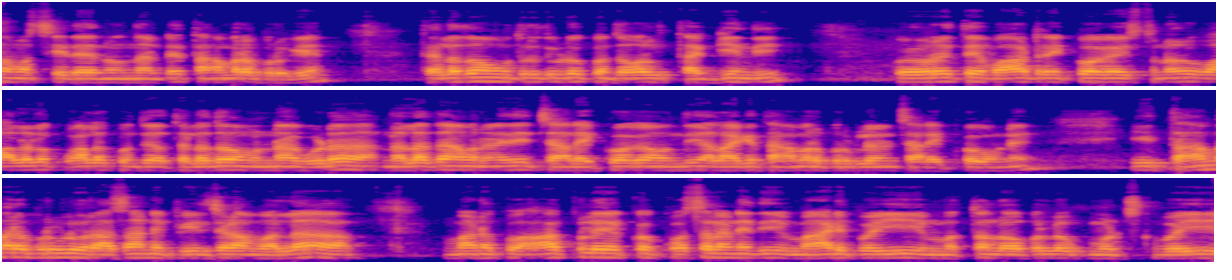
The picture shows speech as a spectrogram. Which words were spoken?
సమస్య ఏదైనా ఉందంటే తామర పురుగే తెల్లదోమ ఉధృతి కూడా కొంతవరకు తగ్గింది. ఎవరైతే వాటర్ ఎక్కువగా ఇస్తున్నారో వాళ్ళలో వాళ్ళకు కొంచెం తెల్లదోమ ఉన్నా కూడా నల్ల తామర అనేది చాలా ఎక్కువగా ఉంది. అలాగే తామర పురుగులు అనేవి చాలా ఎక్కువగా ఉన్నాయి. ఈ తామర పురుగులు రసాన్ని పీల్చడం వల్ల మనకు ఆకుల యొక్క కొసలు అనేది మాడిపోయి మొత్తం లోపల ముడుచుకుపోయి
